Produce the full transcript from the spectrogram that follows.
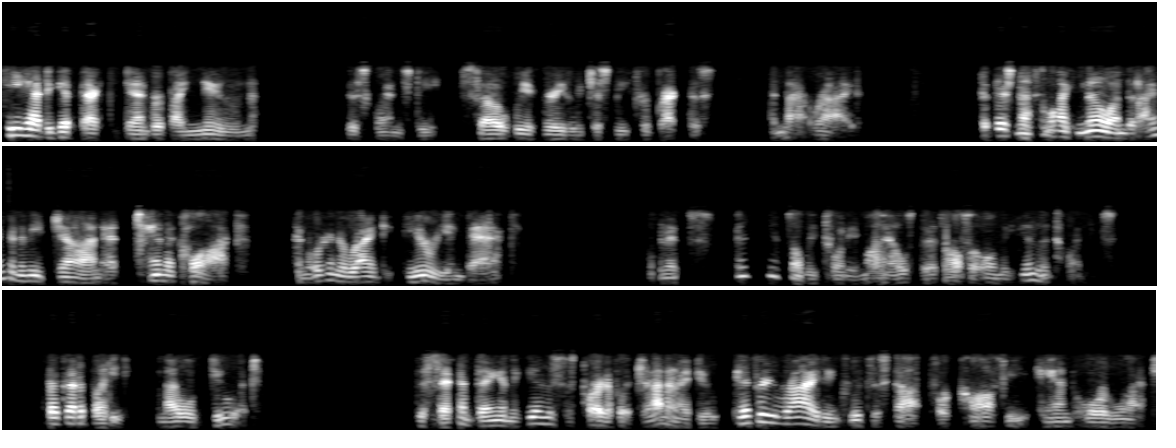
he had to get back to Denver by noon this Wednesday. So we agreed we'd just meet for breakfast not ride. But there's nothing like knowing that I'm going to meet John at 10 o'clock and we're going to ride to Erie and back. And it's, it's only 20 miles, but it's also only in the 20s. But I've got a buddy and I will do it. The second thing, and again, this is part of what John and I do, every ride includes a stop for coffee and or lunch.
